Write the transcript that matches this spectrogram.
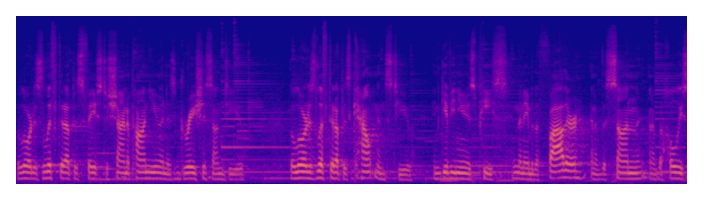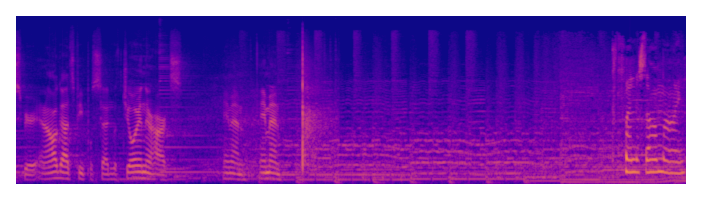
The Lord has lifted up his face to shine upon you and is gracious unto you. The Lord has lifted up his countenance to you and given you his peace. In the name of the Father, and of the Son, and of the Holy Spirit. And all God's people said, with joy in their hearts, Amen. Amen. Find us online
